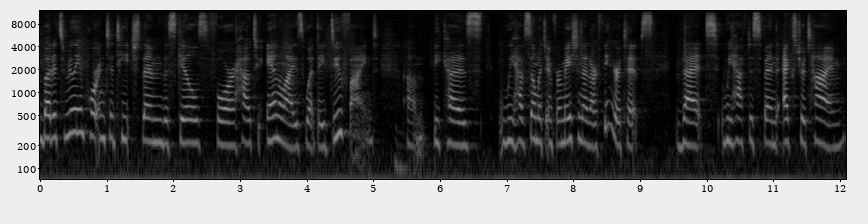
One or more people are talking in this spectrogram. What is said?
But it's really important to teach them the skills for how to analyze what they do find um, because we have so much information at our fingertips that we have to spend extra time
